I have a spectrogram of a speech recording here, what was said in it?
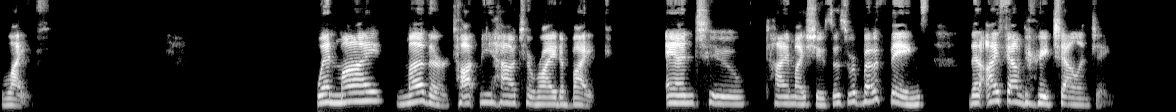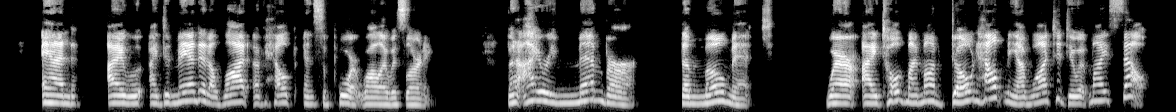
life. When my mother taught me how to ride a bike and to tie my shoes, those were both things that I found very challenging. And I, I demanded a lot of help and support while I was learning. But I remember the moment where I told my mom, don't help me. I want to do it myself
